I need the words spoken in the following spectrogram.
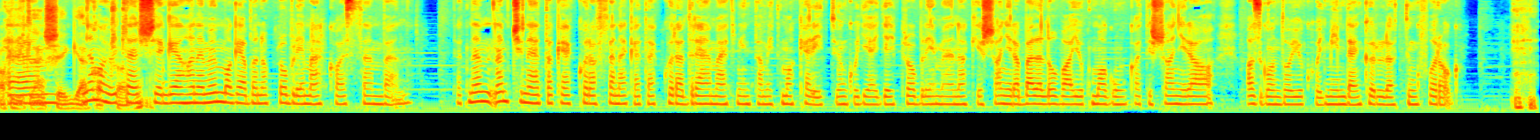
A hűtlenséggel Nem a hűtlenséggel, hanem önmagában a problémákkal szemben. Tehát nem, nem csináltak ekkora feneket, ekkora drámát, mint amit ma kerítünk ugye egy-egy problémának, és annyira belelovaljuk magunkat, és annyira azt gondoljuk, hogy minden körülöttünk forog. Uh-huh.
